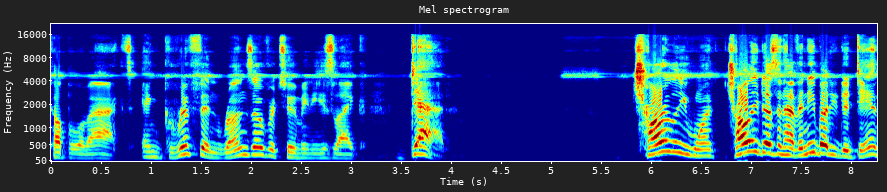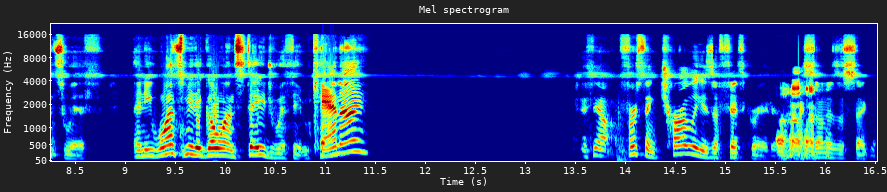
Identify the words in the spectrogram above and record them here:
couple of acts, and Griffin runs over to me and he's like, "Dad, Charlie want Charlie doesn't have anybody to dance with, and he wants me to go on stage with him. Can I?" Now, first thing, Charlie is a fifth grader. My Uh-huh. son is a second.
